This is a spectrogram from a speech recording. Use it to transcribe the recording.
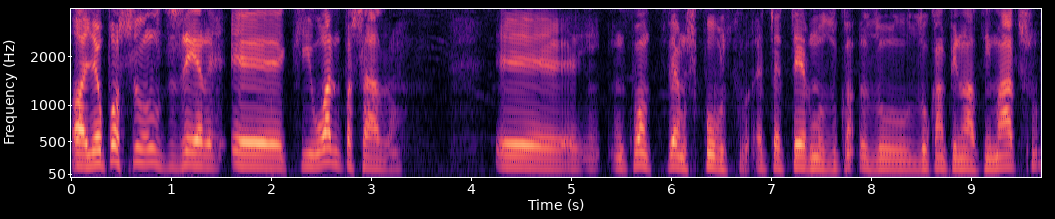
Olha, eu posso dizer eh, que o ano passado, eh, enquanto tivemos público até termo do, do, do, campeonato de março,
